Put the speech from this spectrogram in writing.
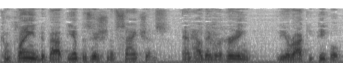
complained about the imposition of sanctions and how they were hurting the Iraqi people,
